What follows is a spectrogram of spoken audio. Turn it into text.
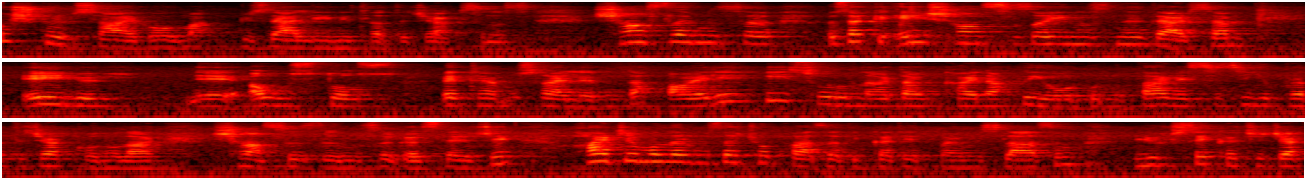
Hoşgörü sahibi olmak güzelliğini tadacaksınız. Şanslarınızı, özellikle en şanssız ayınız ne dersem Eylül, e, Ağustos ve Temmuz aylarında ailevi sorunlardan kaynaklı yorgunluklar ve sizi yıpratacak konular şanssızlığınızı gösterecek. Harcamalarımıza çok fazla dikkat etmemiz lazım. Lükse kaçacak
